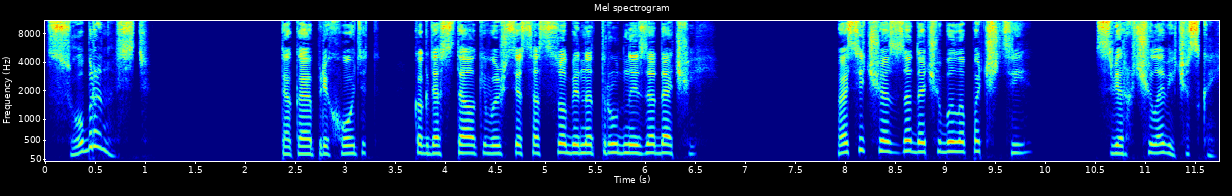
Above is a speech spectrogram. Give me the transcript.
собранность. Такая приходит, когда сталкиваешься с особенно трудной задачей. А сейчас задача была почти сверхчеловеческой.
